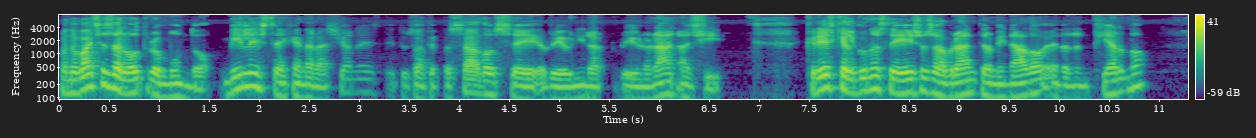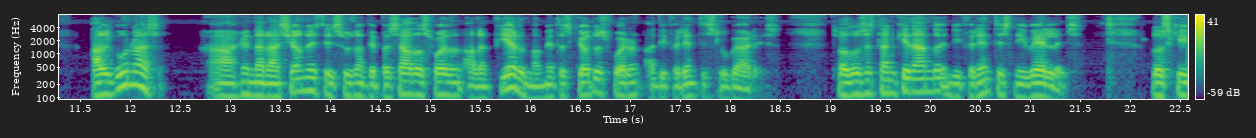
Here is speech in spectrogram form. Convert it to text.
Cuando vayas al otro mundo, miles de generaciones de tus antepasados se reunirán allí. ¿Crees que algunos de ellos habrán terminado en el infierno? Algunas generaciones de sus antepasados fueron al infierno, mientras que otros fueron a diferentes lugares. Todos están quedando en diferentes niveles. Los que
